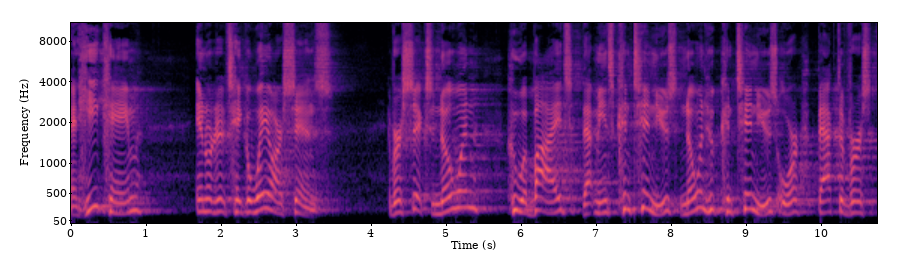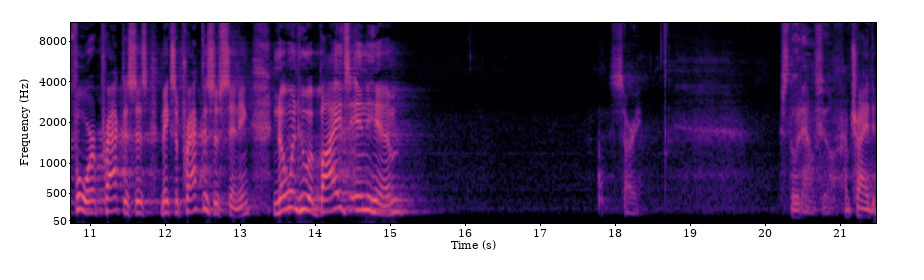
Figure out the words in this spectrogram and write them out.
And he came in order to take away our sins. Verse 6 No one who abides, that means continues, no one who continues, or back to verse 4, practices, makes a practice of sinning, no one who abides in him, sorry, slow down, Phil. I'm trying to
